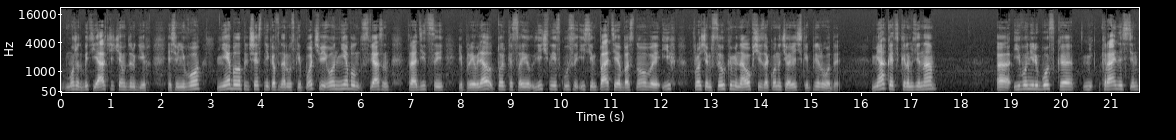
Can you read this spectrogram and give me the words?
может быть ярче, чем в других, если у него не было предшественников на русской почве, и он не был связан традицией и проявлял только свои личные вкусы и симпатии, обосновывая их, впрочем, ссылками на общие законы человеческой природы. Мягкость Карамзина, э, его нелюбовь к крайностям,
